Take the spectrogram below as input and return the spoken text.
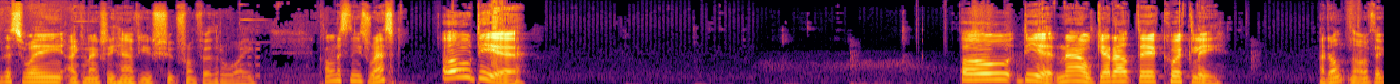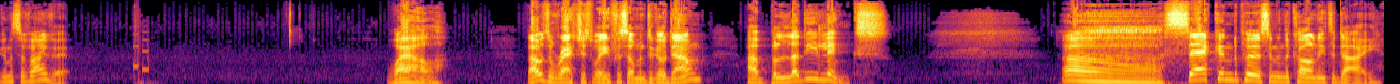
This way, I can actually have you shoot from further away. Colonist needs rest. Oh dear! Oh dear, now get out there quickly. I don't know if they're going to survive it. Well, that was a righteous way for someone to go down. A bloody lynx. Ah, second person in the colony to die.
